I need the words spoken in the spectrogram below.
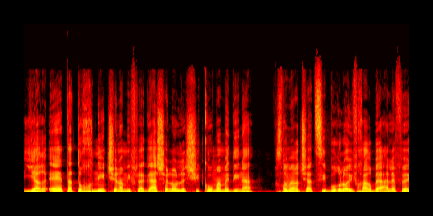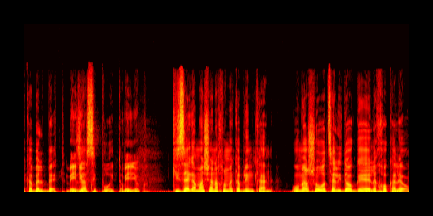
יראה את התוכנית של המפלגה שלו לשיקום המדינה. זאת נכון. אומרת שהציבור לא יבחר באלף ויקבל בית. בדיוק. זה הסיפור איתו. בדיוק. כי זה גם מה שאנחנו מקבלים כאן. הוא אומר שהוא רוצה לדאוג אה, לחוק הלאום.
